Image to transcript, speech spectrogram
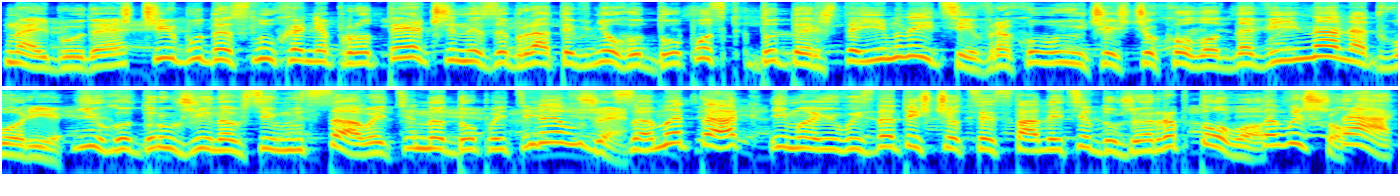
Най буде. Чи буде слухання про те, чи не забрати в нього допуск до держтаємниці, враховуючи, що холодна війна на дворі. Його дружина всім вставить на допиті. Невже? Саме так. І маю визнати, що це станеться дуже раптово. Та ви що? Так,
